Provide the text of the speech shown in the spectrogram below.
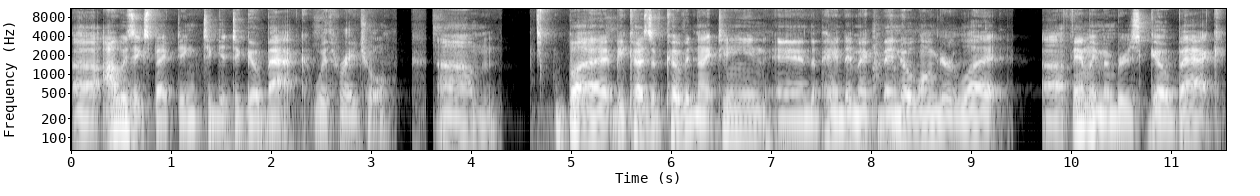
uh, I was expecting to get to go back with Rachael. Um, but because of COVID 19 and the pandemic, they no longer let uh, family members go back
